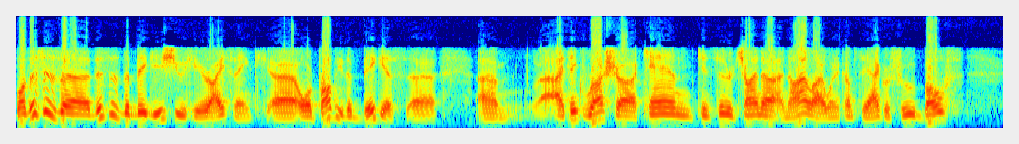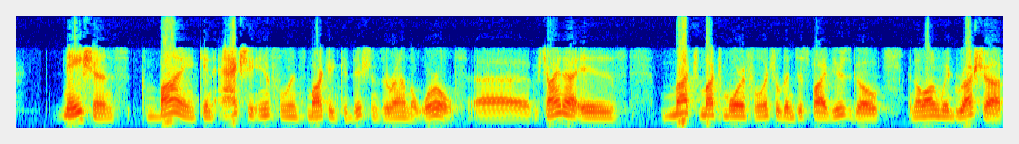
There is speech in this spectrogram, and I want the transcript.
Well, this is uh, this is the big issue here, I think, uh, or probably the biggest. Uh, um, I think Russia can consider China an ally when it comes to agri-food. Both nations combined can actually influence market conditions around the world. Uh, China is much, much more influential than just five years ago, and along with Russia,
